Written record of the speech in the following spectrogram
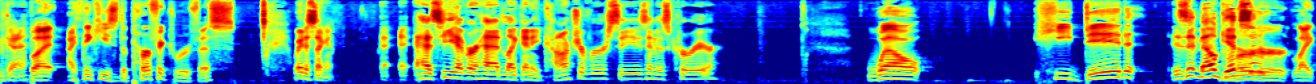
Okay. But I think he's the perfect Rufus. Wait a second. Has he ever had like any controversies in his career? Well, he did Is it Mel Gibson? murder like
